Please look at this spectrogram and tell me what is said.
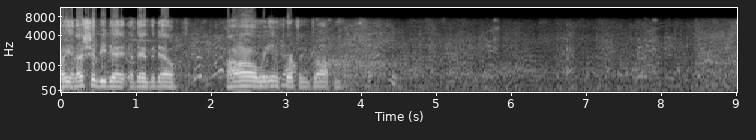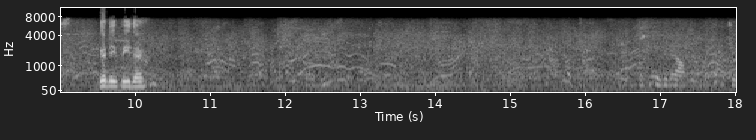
Oh yeah, that should be dead. Uh, Dead Videl. Oh, reinforcing dropping. Good DP there. Okay, Videl. I got you.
